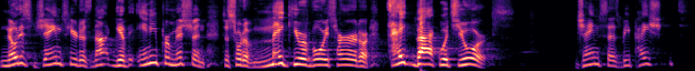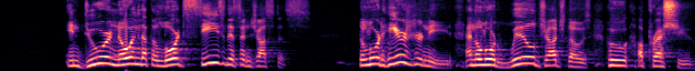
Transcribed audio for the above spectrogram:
notice James here does not give any permission to sort of make your voice heard or take back what's yours. James says, be patient. Endure knowing that the Lord sees this injustice. The Lord hears your need, and the Lord will judge those who oppress you.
